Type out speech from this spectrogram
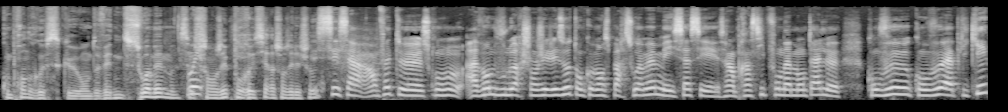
comprendre ce qu'on devait soi-même se Oui. changer pour réussir à changer les choses. C'est ça. En fait, euh, ce qu'on, avant de vouloir changer les autres, on commence par soi-même, et ça, c'est, c'est un principe fondamental qu'on veut, qu'on veut appliquer.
